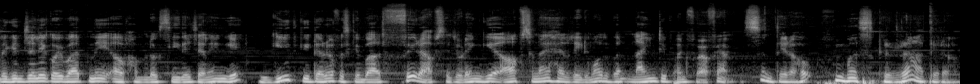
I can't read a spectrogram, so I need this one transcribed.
लेकिन चलिए कोई बात नहीं, अब हम लोग सीधे चलेंगे गीत की तरफ़ उसके बाद फिर आपसे जुड़ेंगे। आप सुनाए हैं रेडियो मधुबन 90.4 एफएम। सुनते रहो, मस्कराते रहो।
